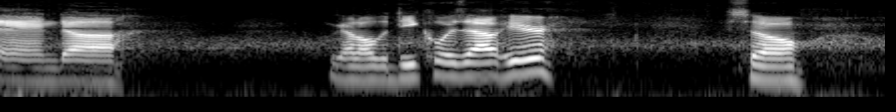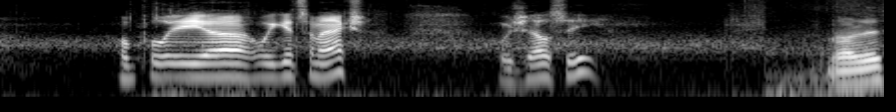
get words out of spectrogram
and uh, we got all the decoys out here. So hopefully we get some action. We shall see. Know what it is?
